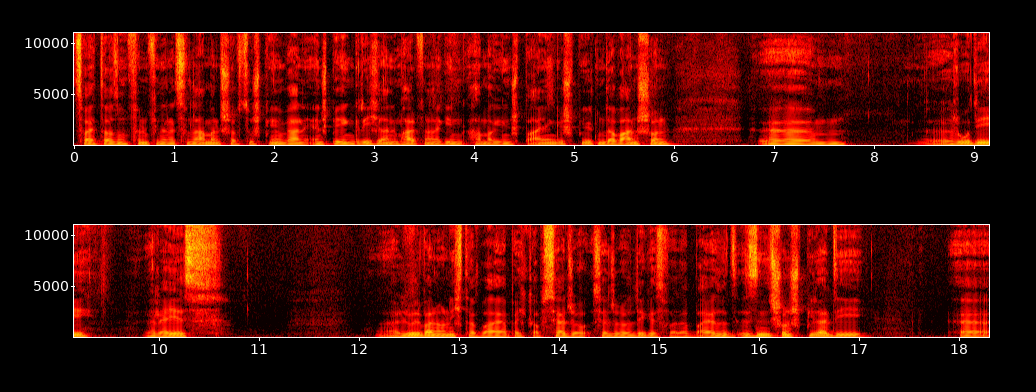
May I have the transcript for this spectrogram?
2005 in der Nationalmannschaft zu spielen. Wir waren im Endspiel gegen Griechenland, im Halbfinale gegen, haben wir gegen Spanien gespielt und da waren schon ähm, Rudi, Reyes, äh, Lul war noch nicht dabei, aber ich glaube Sergio, Sergio Rodriguez war dabei. Also es sind schon Spieler, die äh,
